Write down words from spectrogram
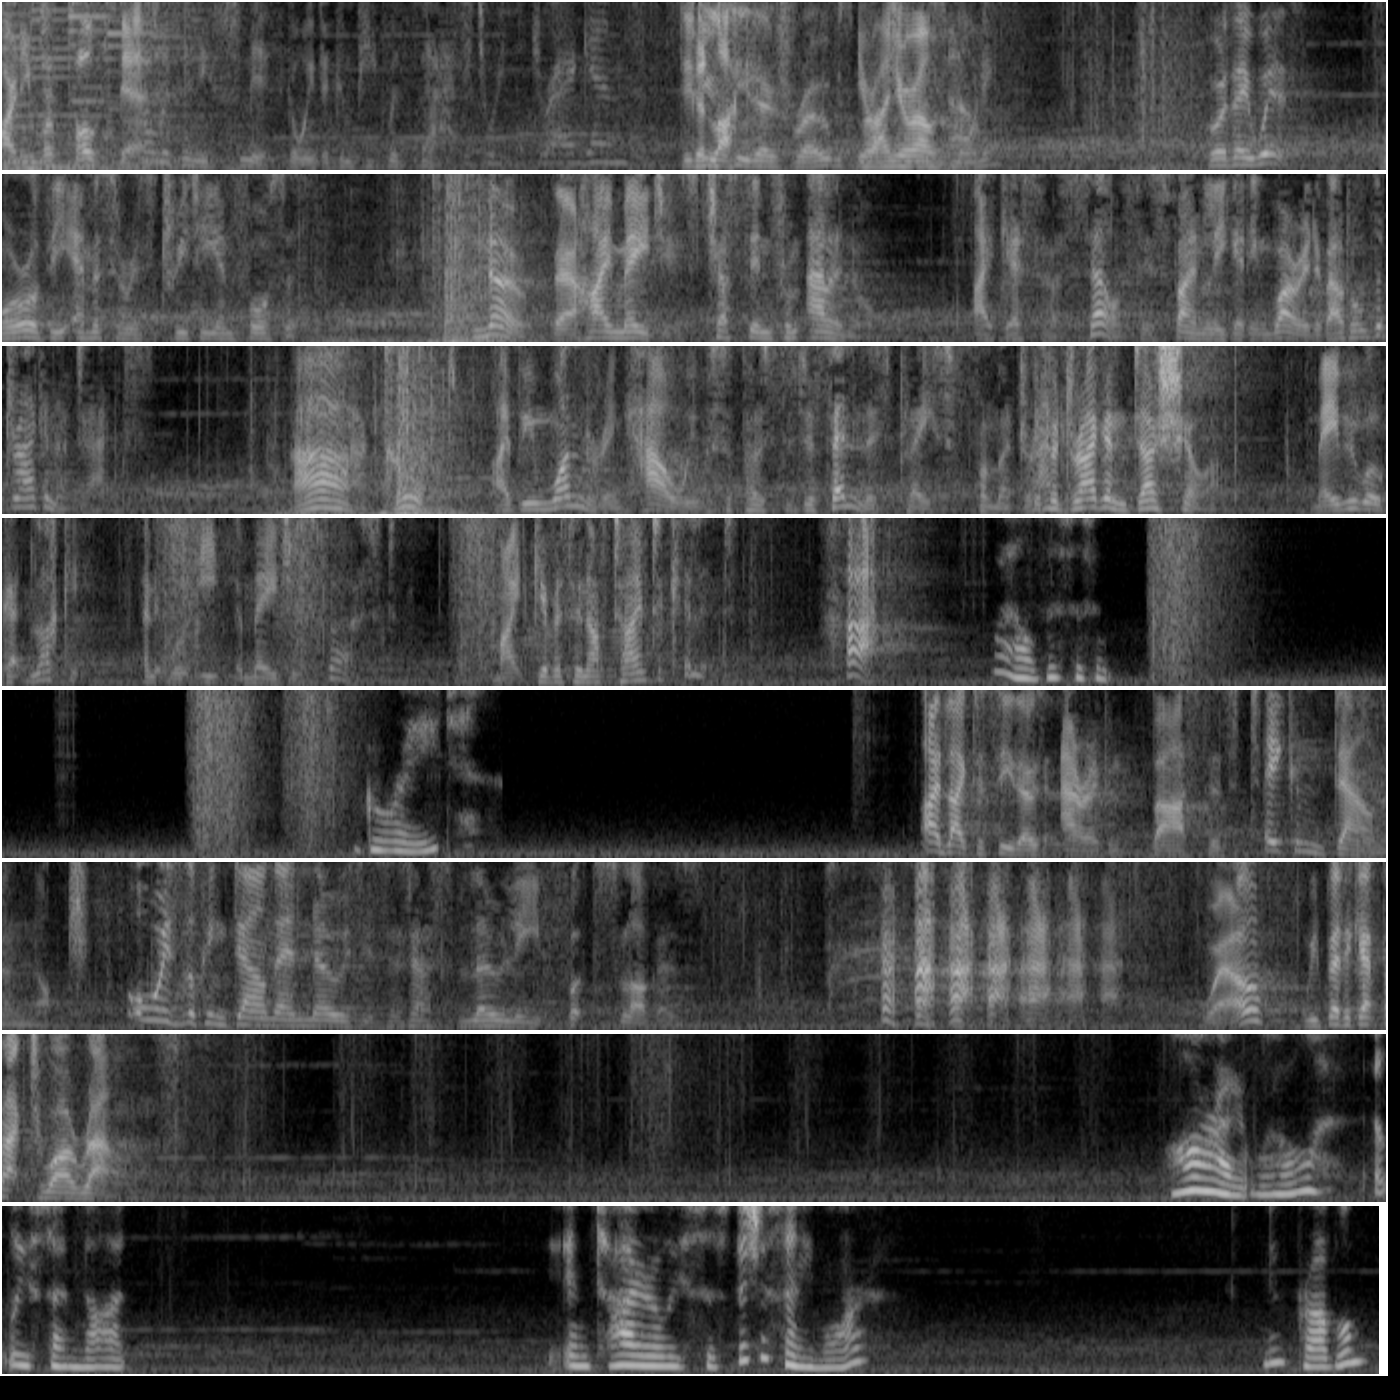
party, we're both dead. How is any Smith going to compete with that? Between the dragons and Did Good you luck. see those robes You're on your own this now. morning? Who are they with? More of the emissaries' treaty enforcers? No, they're high mages, just in from Alinor. I guess herself is finally getting worried about all the dragon attacks. Ah, good. I've been wondering how we were supposed to defend this place from a dragon. If a dragon does show up, maybe we'll get lucky, and it will eat the mages first. Might give us enough time to kill it. Ha! Well, this isn't... Great. I'd like to see those arrogant bastards taken down a notch. Always looking down their noses at us lowly foot sloggers. well, we'd better get back to our rounds. Alright, well, at least I'm not entirely suspicious anymore. New problem.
